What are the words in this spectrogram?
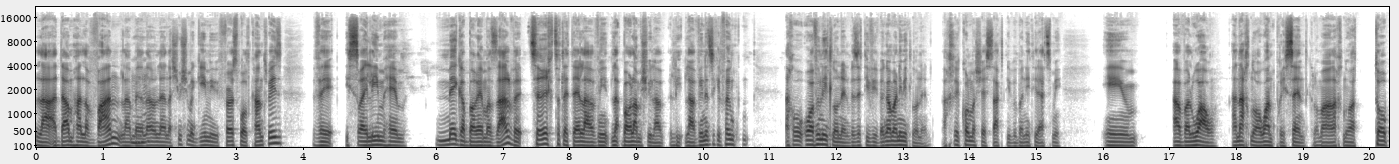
לאדם הלבן, לבן mm-hmm. לאנשים שמגיעים מ-first world countries, וישראלים הם מגה ברי מזל, וצריך קצת לטייל להבין, בעולם בשביל לה, להבין את זה, כי לפעמים אנחנו אוהבים להתלונן, וזה טבעי, וגם אני מתלונן, אחרי כל מה שהעסקתי ובניתי לעצמי. אמ, אבל וואו, אנחנו ה-1%, כלומר, אנחנו הטופ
